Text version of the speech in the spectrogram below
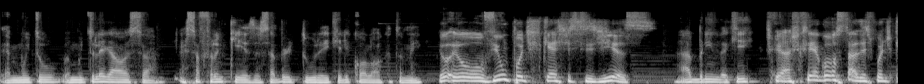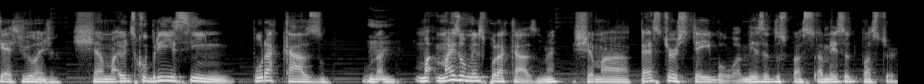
É muito, é muito legal essa, essa franqueza, essa abertura aí que ele coloca também. Eu, eu ouvi um podcast esses dias, abrindo aqui. Acho que, acho que você ia gostar desse podcast, viu, Ângelo? Chama. Eu descobri assim, por acaso. A- Hum. ma- mais ou menos por acaso, né? Chama Pastor's Table, a mesa, dos a mesa do pastor.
